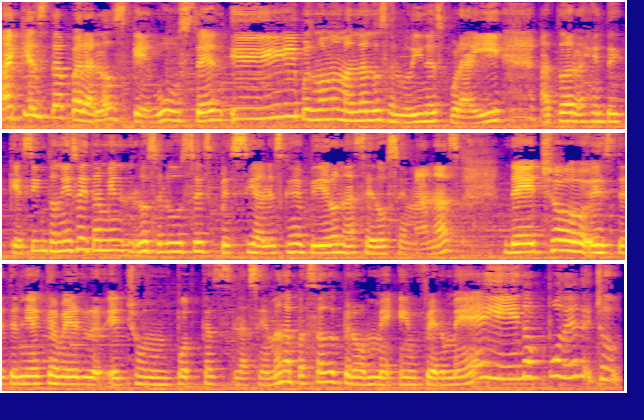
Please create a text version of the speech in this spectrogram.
aquí está para los que gusten y pues vamos mandando saludines por ahí a toda la gente que sintoniza y también los saludos especiales que me pidieron hace dos semanas. De hecho, este tenía que haber hecho un podcast la semana pasada, pero me enfermé y no pude. De hecho,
